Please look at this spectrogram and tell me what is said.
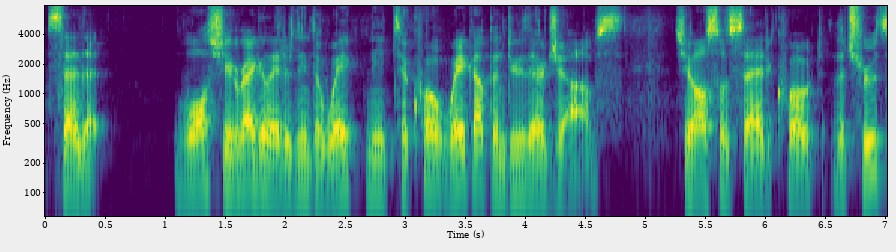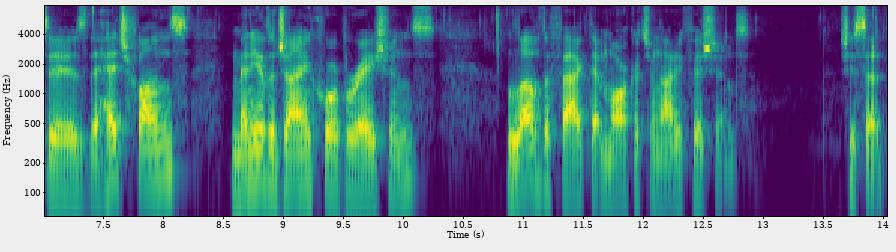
said that Wall Street regulators need to wake need to quote wake up and do their jobs. She also said, quote, the truth is the hedge funds, many of the giant corporations, love the fact that markets are not efficient. She said,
